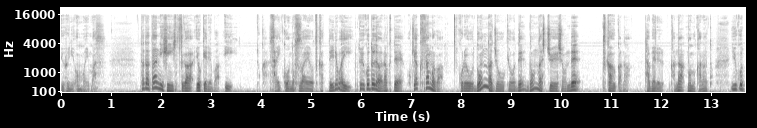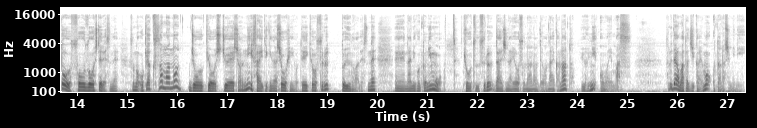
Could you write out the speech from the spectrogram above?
いうふうに思います。ただ単に品質が良ければいいとか最高の素材を使っていればいいということではなくてお客様がこれをどんな状況でどんなシチュエーションで使うかな食べれるかな飲むかなということを想像してですねそのお客様の状況シチュエーションに最適な商品を提供するというのはですね、えー、何事にも共通する大事な要素なのではないかなというふうに思います。それではまた次回もお楽しみに。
